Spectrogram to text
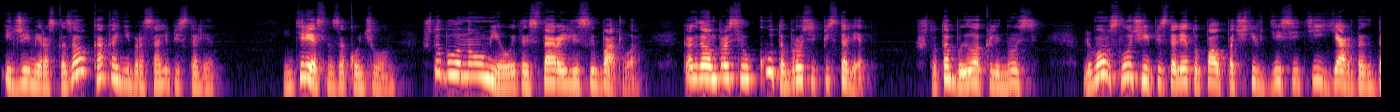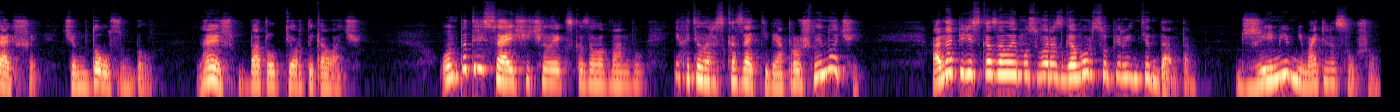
И Джимми рассказал, как они бросали пистолет. «Интересно», – закончил он, – «что было на уме у этой старой лисы Батла, когда он просил Кута бросить пистолет?» «Что-то было, клянусь. В любом случае пистолет упал почти в десяти ярдах дальше, чем должен был. Знаешь, Батл тертый калач». «Он потрясающий человек», — сказала Бандл. «Я хотела рассказать тебе о прошлой ночи». Она пересказала ему свой разговор с суперинтендантом. Джимми внимательно слушал.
